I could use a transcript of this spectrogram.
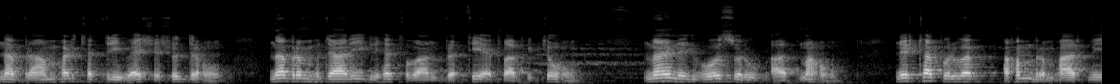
न ब्राह्मण, क्षत्रिय, वैश्य, शूद्र हूँ, न ब्रह्मचारी गृहस्थवान पृथ्वी अथवा भिक्षु हूँ। मैं निजबोध स्वरूप आत्मा हूँ। निष्ठापूर्वक अहम ब्रह्मास्मि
